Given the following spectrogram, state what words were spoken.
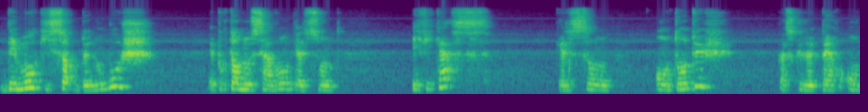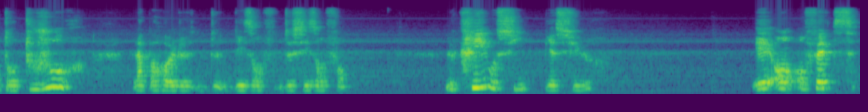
des mots qui sortent de nos bouches. Et pourtant, nous savons qu'elles sont efficaces, qu'elles sont entendues, parce que le Père entend toujours la parole de, ses enfants. Le cri aussi, bien sûr. Et en, fait,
